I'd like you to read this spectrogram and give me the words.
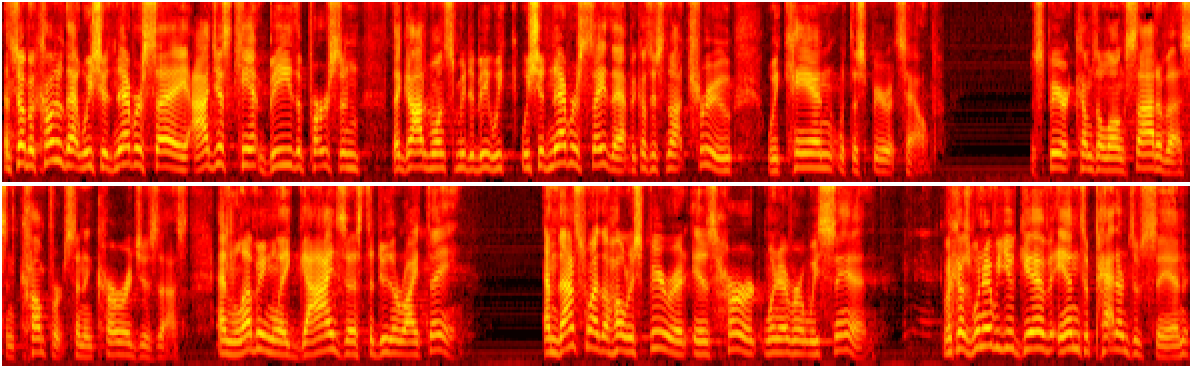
And so, because of that, we should never say, I just can't be the person that God wants me to be. We, we should never say that because it's not true. We can with the Spirit's help. The Spirit comes alongside of us and comforts and encourages us and lovingly guides us to do the right thing. And that's why the Holy Spirit is hurt whenever we sin. Because whenever you give in to patterns of sin,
